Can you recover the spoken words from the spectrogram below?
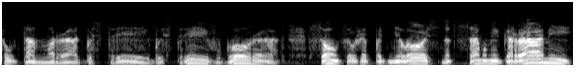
султан Мурат быстрее, быстрее в город. Солнце уже поднялось над самыми горами.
